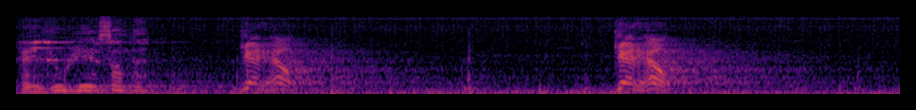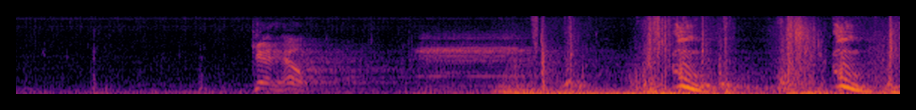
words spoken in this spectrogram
Hey, you hear something? Get help. Get help. Get help. Jesus!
